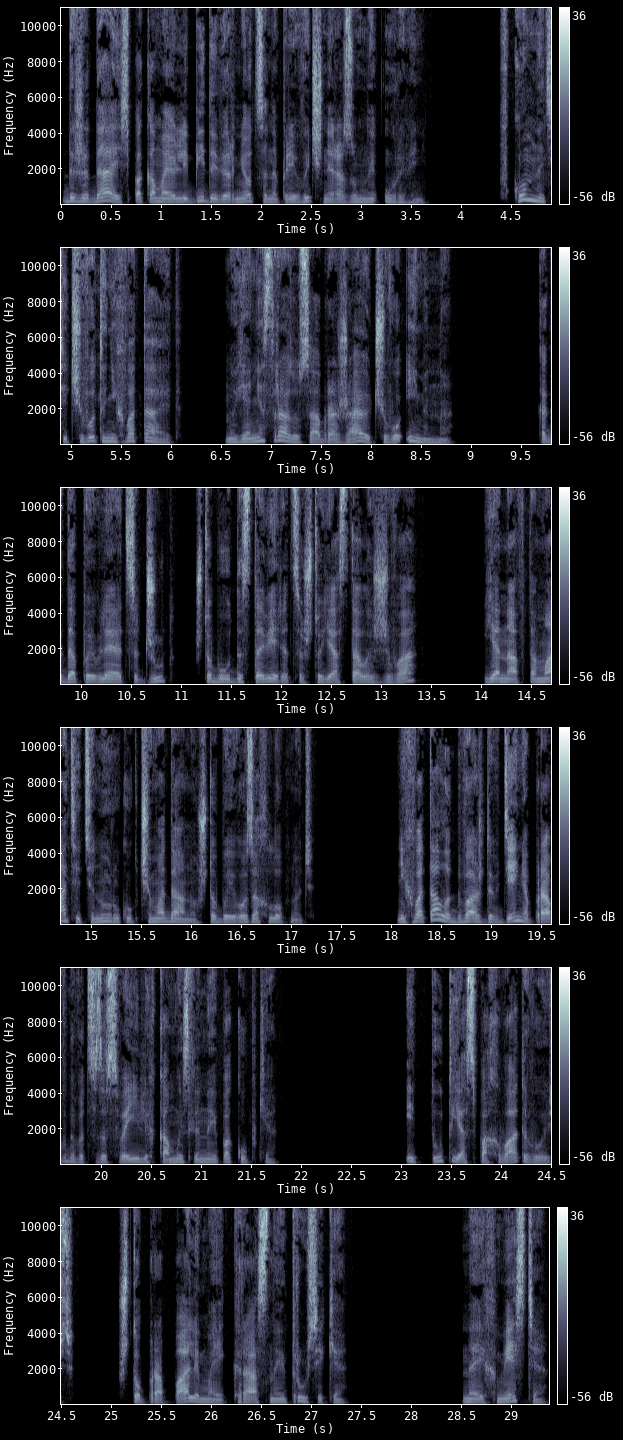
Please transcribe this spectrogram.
дожидаясь, пока мое либидо вернется на привычный разумный уровень. В комнате чего-то не хватает, но я не сразу соображаю, чего именно. Когда появляется Джуд, чтобы удостовериться, что я осталась жива, я на автомате тяну руку к чемодану, чтобы его захлопнуть. Не хватало дважды в день оправдываться за свои легкомысленные покупки. И тут я спохватываюсь, что пропали мои красные трусики. На их месте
